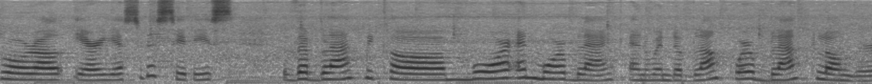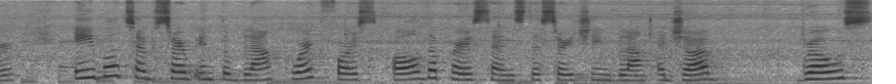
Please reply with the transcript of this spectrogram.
rural areas to the cities, the blank become more and more blank, and when the blank were blank longer, able to absorb into blank workforce all the persons the searching blank a job, rows,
